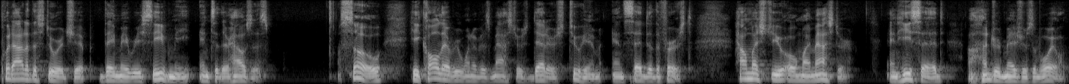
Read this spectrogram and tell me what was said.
put out of the stewardship, they may receive me into their houses. So he called every one of his master's debtors to him and said to the first, How much do you owe my master? And he said, A hundred measures of oil.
